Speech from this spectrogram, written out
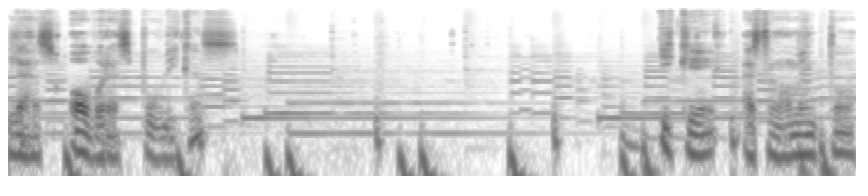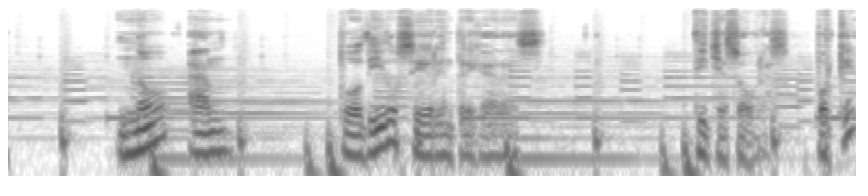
las obras públicas y que hasta el momento no han podido ser entregadas dichas obras. ¿Por qué?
